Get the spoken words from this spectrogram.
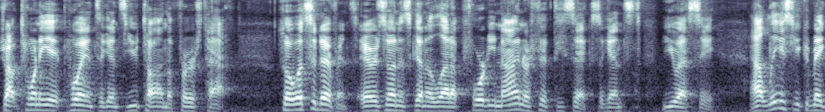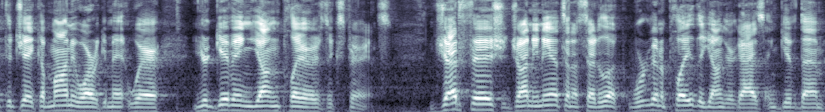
drop 28 points against Utah in the first half. So what's the difference? Arizona's going to let up 49 or 56 against USC. At least you could make the Jacob Manu argument where you're giving young players experience. Jedd Fisch, Johnny Nansen have said, look, we're going to play the younger guys and give them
